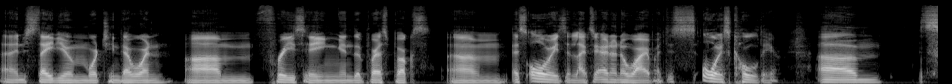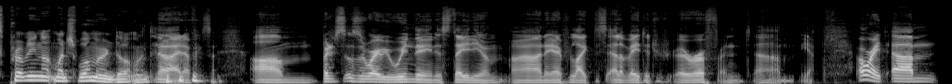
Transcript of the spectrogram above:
in the stadium watching that one, um, freezing in the press box. Um, as always in Leipzig. I don't know why, but it's always cold there. Um, it's probably not much warmer in Dortmund. no, I don't think so. Um, but it's also very windy in the stadium. Uh, they have like this elevated roof, and um, yeah. All right. Um,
